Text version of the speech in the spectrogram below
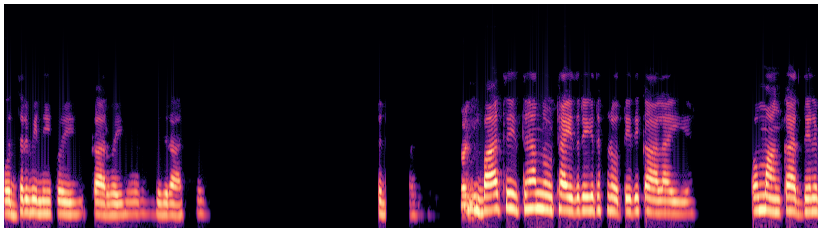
ਉਧਰ ਵੀ ਨਹੀਂ ਕੋਈ ਕਾਰਵਾਈ ਹੋ ਰਹੀ ਗੁਜਰਾਤ 'ਚ। ਹਾਂਜੀ। ਬਾਅਦ 'ਚ ਤੁਹਾਨੂੰ 28 ਤਰੀਕ ਤੇ ਫਰੋਤੀ ਦੀ ਕਾਲ ਆਈ ਹੈ ਉਹ ਮੰਗ ਕਰਦੇ ਨੇ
